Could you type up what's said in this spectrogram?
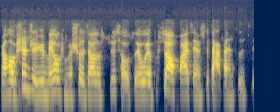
然后甚至于没有什么社交的需求，所以我也不需要花钱去打扮自己。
